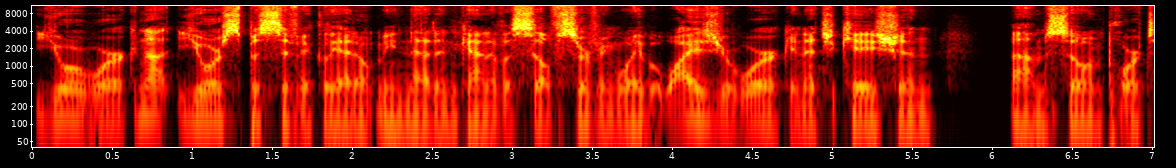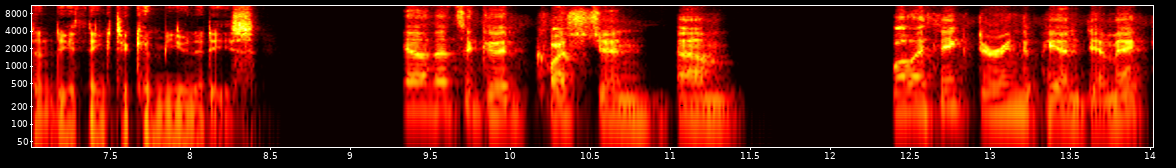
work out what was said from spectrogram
your work, not yours specifically, I don't mean that in kind of a self serving way, but why is your work in education um, so important, do you think, to communities? Yeah, that's a good question. Um, well, I think during the pandemic,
